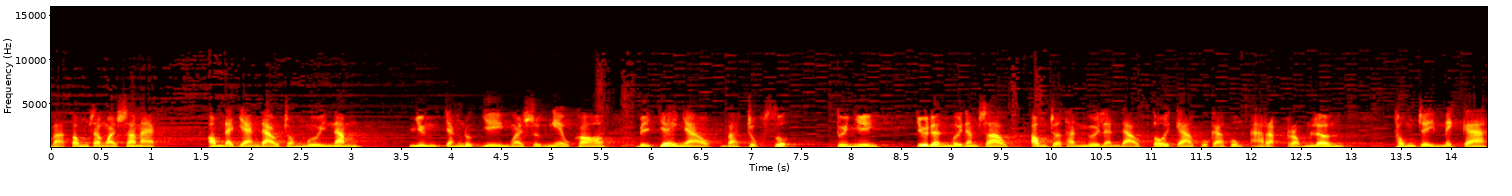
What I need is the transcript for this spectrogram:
và tống ra ngoài sa mạc. Ông đã giảng đạo trong 10 năm, nhưng chẳng được gì ngoài sự nghèo khó, bị chế nhạo và trục xuất. Tuy nhiên, chưa đến 10 năm sau, ông trở thành người lãnh đạo tối cao của cả vùng Ả Rập rộng lớn, thống trị Mecca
